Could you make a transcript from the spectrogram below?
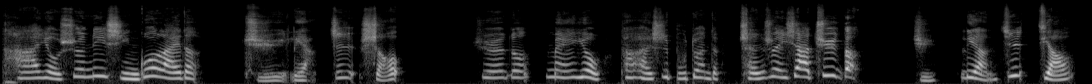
它有顺利醒过来的，举两只手；觉得没有，它还是不断的沉睡下去的，举两只脚。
